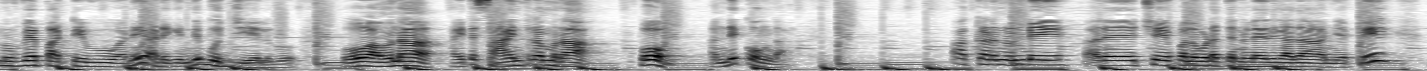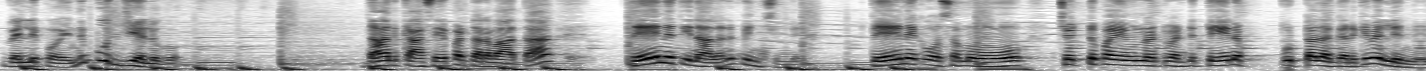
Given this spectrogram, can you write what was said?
నువ్వే పట్టివు అని అడిగింది బుజ్జి ఎలుగు. ఓ అవునా? అయితే సాయంత్రం రా. పో. అంది కొంగ. అక్కడ నుండి అరే చేపలు కూడా తినలేదు కదా అని చెప్పి వెళ్ళిపోయింది బుజ్జి ఎలుగు. దాని కాసేపటి తర్వాత తేనె తినాలనిపించింది. తేనె కోసము చెట్టుపై ఉన్నటువంటి తేనె పుట్ట దగ్గరికి వెళ్ళింది.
